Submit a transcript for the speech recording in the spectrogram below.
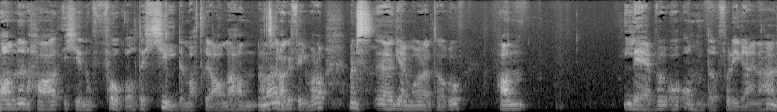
mannen har ikke noe forhold til kildematerialet han, han skal lage filmer da. Mens uh, Guillermo del Toro, han lever og ånder for de greiene her.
